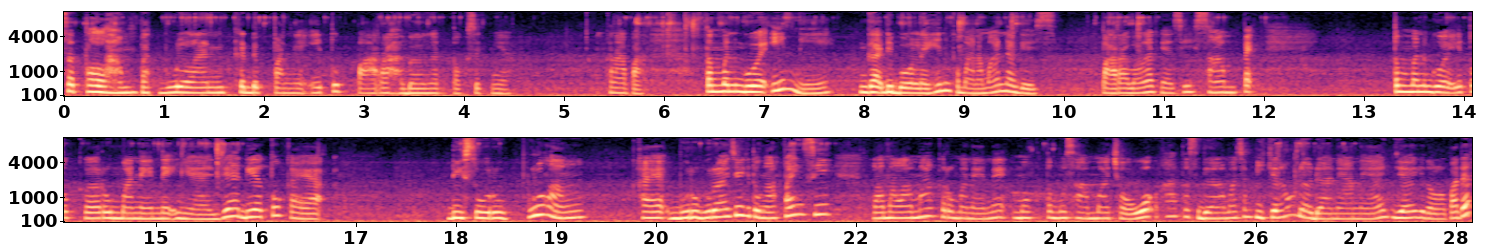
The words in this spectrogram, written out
setelah empat bulan ke depannya itu parah banget toksiknya. Kenapa? Temen gue ini nggak dibolehin ke mana-mana guys. Parah banget ya sih? Sampai temen gue itu ke rumah neneknya aja dia tuh kayak disuruh pulang kayak buru-buru aja gitu. Ngapain sih lama-lama ke rumah nenek mau ketemu sama cowok atau segala macam? Pikiran udah udah aneh-aneh aja gitu loh. Padahal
